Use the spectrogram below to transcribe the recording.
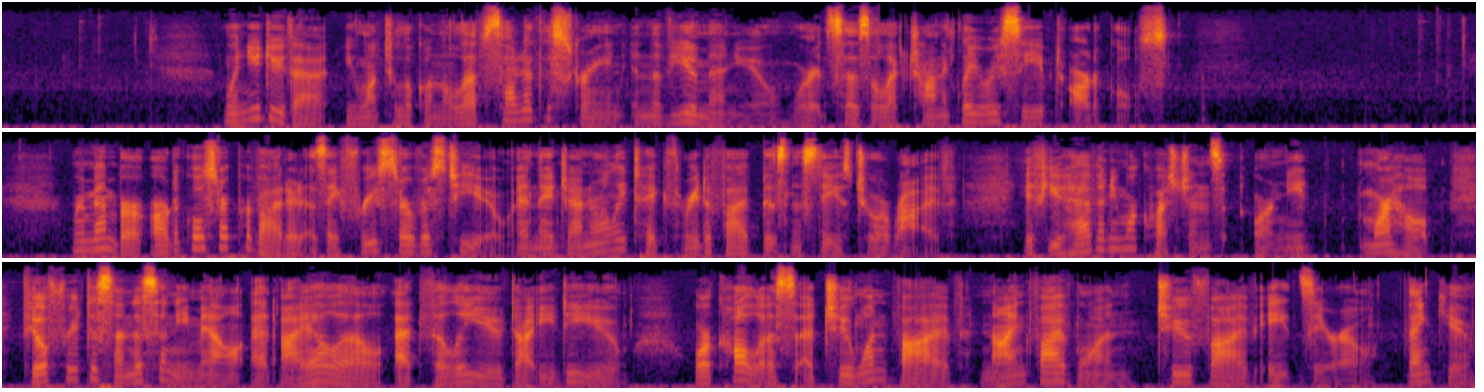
When you do that, you want to look on the left side of the screen in the View menu where it says Electronically Received Articles. Remember, articles are provided as a free service to you, and they generally take three to five business days to arrive. If you have any more questions or need more help, feel free to send us an email at ill at phillyu.edu or call us at 215 951 2580. Thank you.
